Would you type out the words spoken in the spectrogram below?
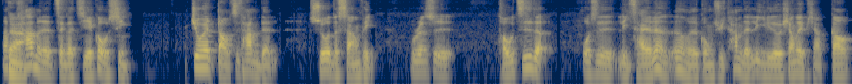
那他们的整个结构性就会导致他们的所有的商品，无论是投资的或是理财的任任何的工具，他们的利率都相对比较高。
